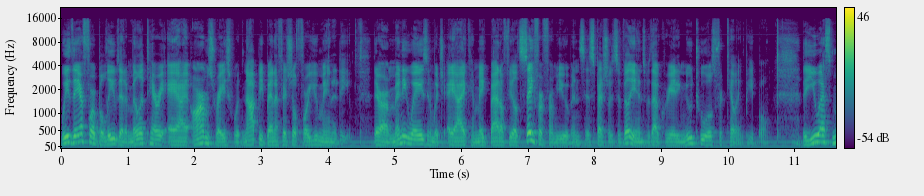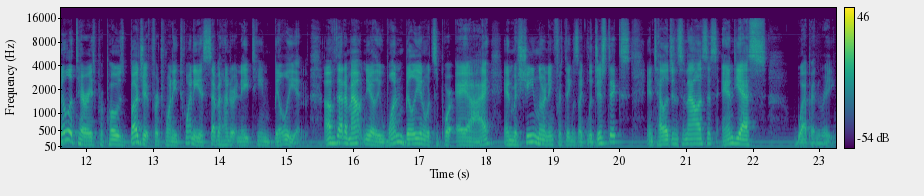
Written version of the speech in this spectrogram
We therefore believe that a military AI arms race would not be beneficial for humanity. There are many ways in which AI can make battlefields safer from humans, especially civilians, without creating new tools for killing people. The U.S. military's proposed budget for 2020 is 718 billion. Of that amount, nearly 1 billion would support AI and machine learning for things like logistics, intelligence analysis, and yes, weaponry.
